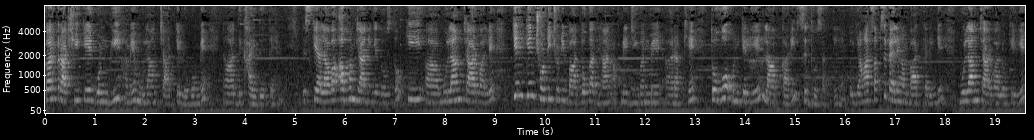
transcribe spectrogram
कर्क राशि के गुण भी हमें मूलांक चार के लोगों में दिखाई देते हैं। इसके अलावा अब हम जानेंगे दोस्तों कि मूलांक चार वाले किन किन छोटी छोटी बातों का ध्यान अपने जीवन में रखें तो वो उनके लिए लाभकारी सिद्ध हो सकती हैं। तो यहाँ सबसे पहले हम बात करेंगे मूलांक चार वालों के लिए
